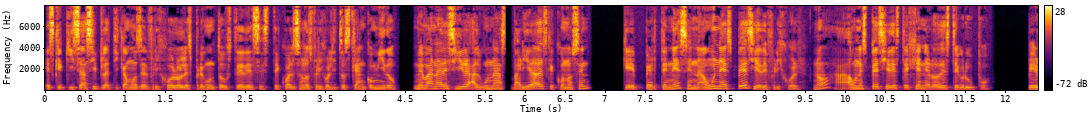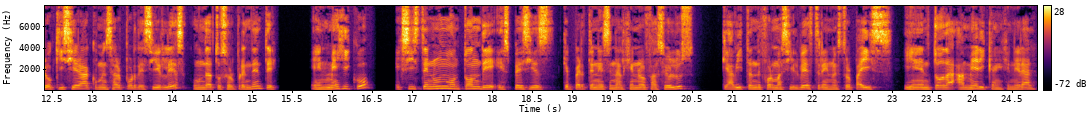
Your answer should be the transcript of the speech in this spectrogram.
es que quizás si platicamos del frijol o les pregunto a ustedes este, cuáles son los frijolitos que han comido, me van a decir algunas variedades que conocen, que pertenecen a una especie de frijol, ¿no? A una especie de este género, de este grupo. Pero quisiera comenzar por decirles un dato sorprendente. En México existen un montón de especies que pertenecen al género Phaseolus que habitan de forma silvestre en nuestro país y en toda América en general.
